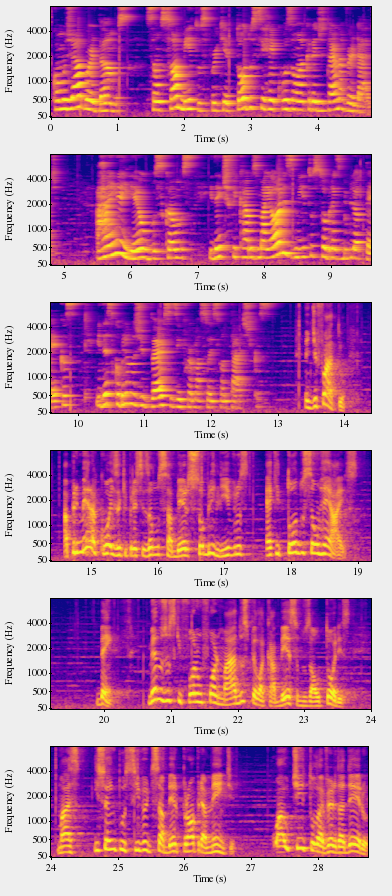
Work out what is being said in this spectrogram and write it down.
como já abordamos, são só mitos porque todos se recusam a acreditar na verdade. A rainha e eu buscamos identificar os maiores mitos sobre as bibliotecas e descobrimos diversas informações fantásticas. De fato, a primeira coisa que precisamos saber sobre livros é que todos são reais. Bem, menos os que foram formados pela cabeça dos autores, mas isso é impossível de saber propriamente. Qual título é verdadeiro?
